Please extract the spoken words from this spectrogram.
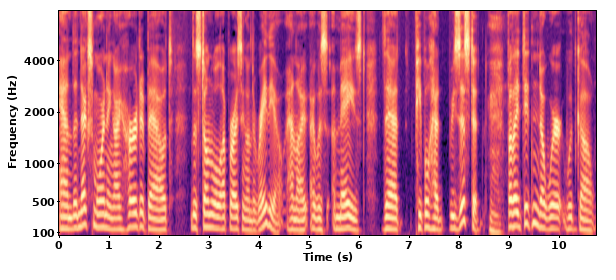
And the next morning I heard about the Stonewall uprising on the radio, and I, I was amazed that people had resisted, hmm. but I didn't know where it would go.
